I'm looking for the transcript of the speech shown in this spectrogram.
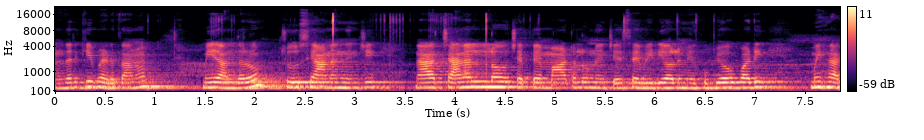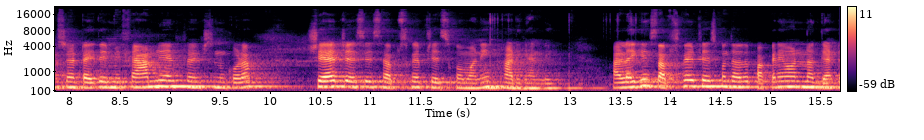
అందరికీ పెడతాను. మీరందరూ చూసి ఆనందించి నా ఛానల్లో చెప్పే మాటలు నేను చేసే వీడియోలు మీకు ఉపయోగపడి మీకు నచ్చినట్టయితే మీ ఫ్యామిలీ అండ్ ఫ్రెండ్స్ని కూడా షేర్ చేసి సబ్స్క్రైబ్ చేసుకోమని అడగండి. అలాగే సబ్స్క్రైబ్ చేసుకున్న తర్వాత పక్కనే ఉన్న గంట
